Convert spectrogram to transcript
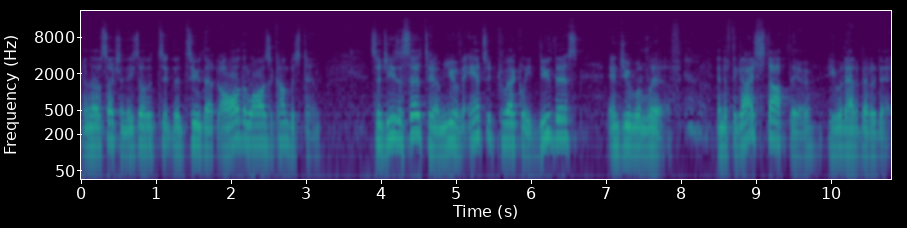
in those sections. These are the two, the two that all the laws encompassed in. So Jesus says to him, You have answered correctly. Do this, and you will live. And if the guy stopped there, he would have had a better day.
